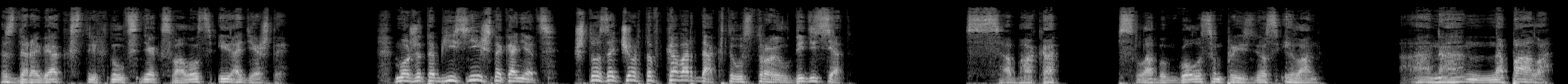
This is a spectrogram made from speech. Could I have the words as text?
Здоровяк стряхнул снег с волос и одежды. «Может, объяснишь, наконец, что за чертов кавардак ты устроил, Дедесят?» «Собака», — слабым голосом произнес Илан. «Она напала,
